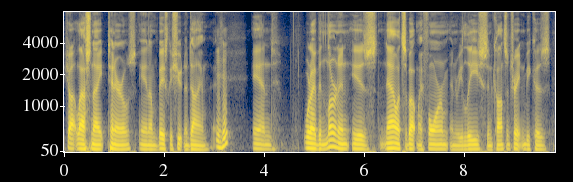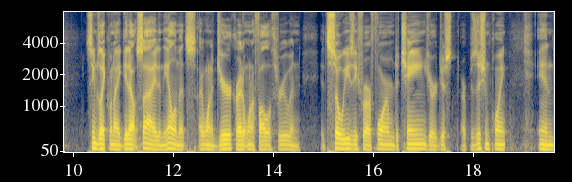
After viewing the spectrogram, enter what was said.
shot last night ten arrows, and I'm basically shooting a dime. Mm-hmm. And what I've been learning is now it's about my form and release and concentrating because it seems like when I get outside in the elements, I want to jerk or I don't want to follow through. And it's so easy for our form to change or just our position point. And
